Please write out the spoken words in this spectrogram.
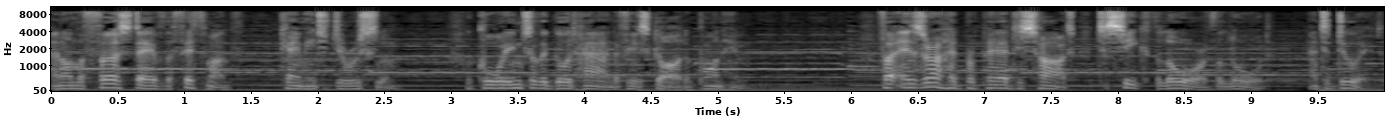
and on the first day of the fifth month came he to Jerusalem, according to the good hand of his God upon him. For Ezra had prepared his heart to seek the law of the Lord, and to do it,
